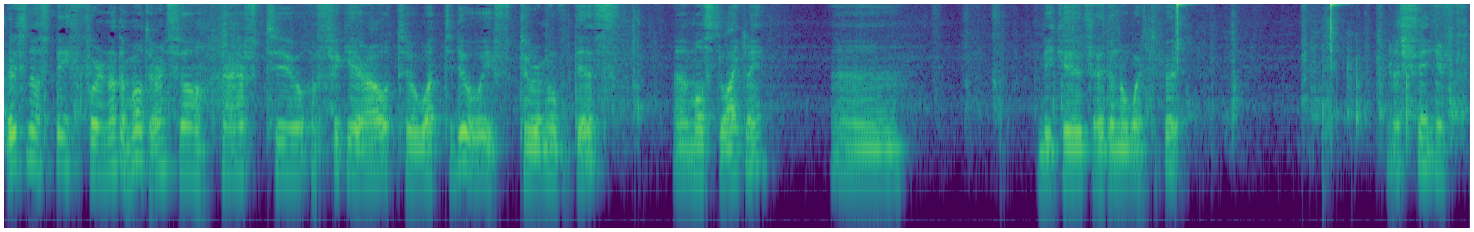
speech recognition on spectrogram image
There is no space for another motor, so I have to figure out what to do if to remove this, uh, most likely, uh, because I don't know where to put it. Let's see if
